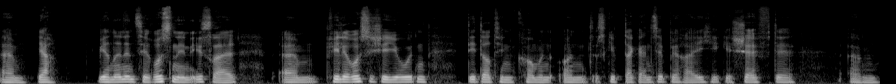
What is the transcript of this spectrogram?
ähm, ja, wir nennen sie Russen in Israel, ähm, viele russische Juden, die dorthin kommen. Und es gibt da ganze Bereiche, Geschäfte, ähm,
